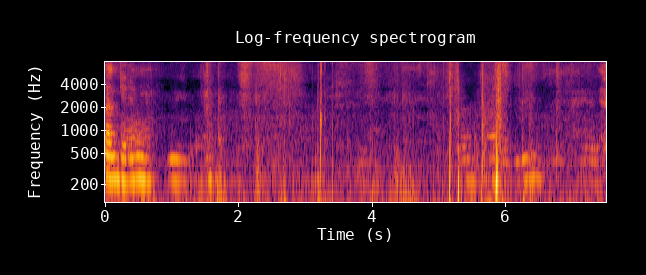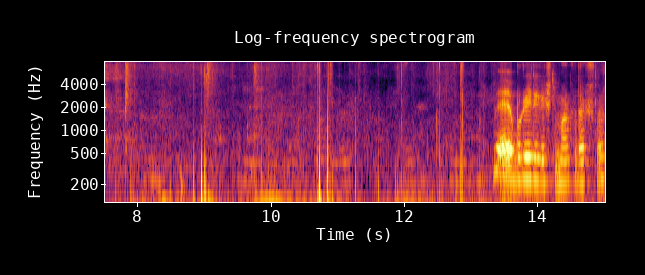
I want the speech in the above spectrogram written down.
Ben gelemiyorum. Ee, burayı da geçtim arkadaşlar.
